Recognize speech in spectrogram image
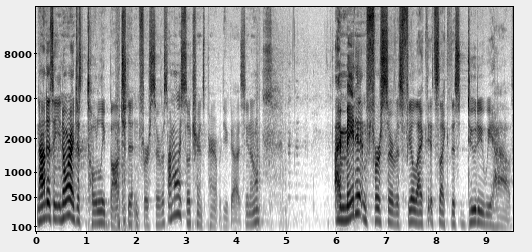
not as, you know where I just totally botched it in first service? I'm always so transparent with you guys, you know? I made it in first service feel like it's like this duty we have.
